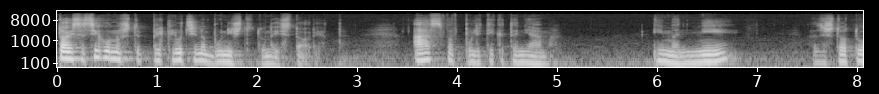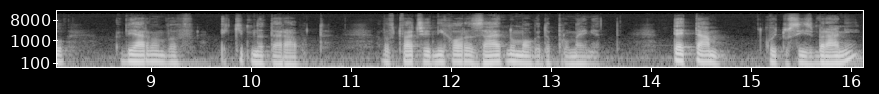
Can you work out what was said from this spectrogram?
той със сигурност ще приключи на бонището на историята. Аз в политиката няма. Има ние, защото вярвам в екипната работа. В това, че едни хора заедно могат да променят. Те там, които са избрани,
